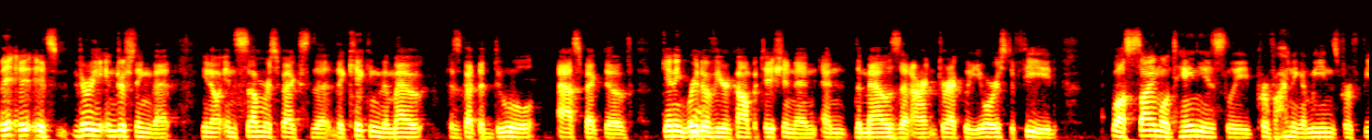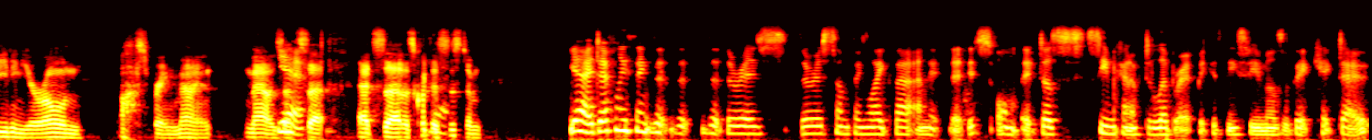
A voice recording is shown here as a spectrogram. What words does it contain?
It, it's very interesting that you know, in some respects, the the kicking them out has got the dual aspect of getting rid yeah. of your competition and, and the mouths that aren't directly yours to feed, while simultaneously providing a means for feeding your own offspring mouths. Yeah. That's uh, that's uh, that's quite yeah. the system. Yeah, I definitely think that, that, that there is there is something like that, and it, it's um, it does seem kind of deliberate because these females will get kicked out,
